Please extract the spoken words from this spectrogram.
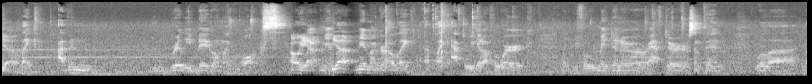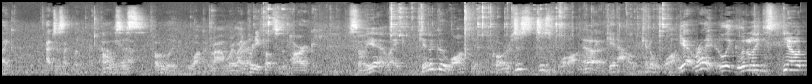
Yeah. Like I've been really big on like walks. Oh, yeah. Like, me and Yeah. My, me and my girl like like after we get off of work, like before we make dinner or after or something, we'll uh like I just like look at the Oh, house, yeah. totally walking around. We're like pretty close to the park. So yeah, like get a good walk in. Of course. Just just walk. Yeah. Like, get out. Get a walk. Yeah, right. Like literally, just you know,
